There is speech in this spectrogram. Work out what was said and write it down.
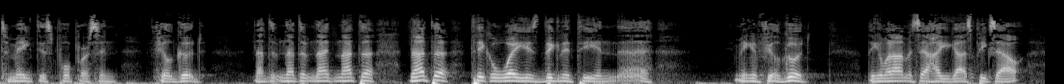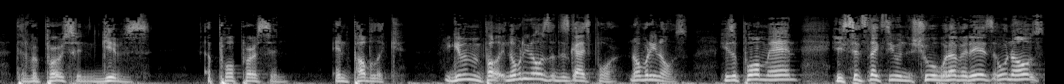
to make this poor person feel good, not to not to not, not to not to take away his dignity and uh, make him feel good. The Gemara say Hagigah speaks out that if a person gives a poor person in public. You give him in public. Nobody knows that this guy's poor. Nobody knows. He's a poor man. He sits next to you in the shul, whatever it is. Who knows?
